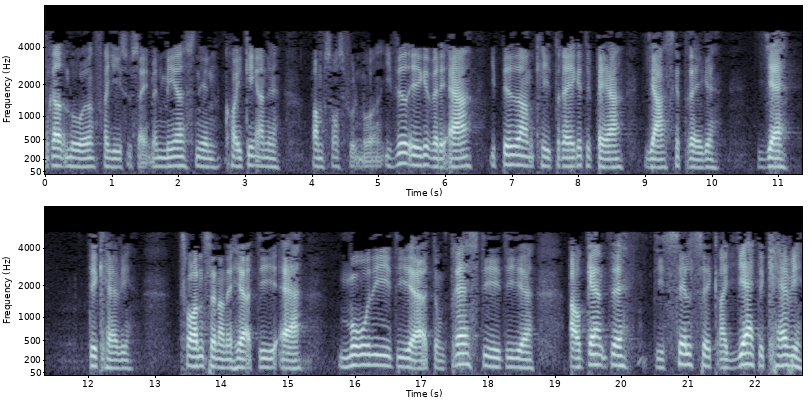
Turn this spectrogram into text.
vred måde fra Jesus af, men mere sådan en korrigerende, omsorgsfuld måde. I ved ikke, hvad det er, I beder om. Kan I drikke det bære, jeg skal drikke? Ja, det kan vi. Tordensenderne her, de er modige, de er dumdristige, de er arrogante, de er selvsikre. Ja, det kan vi.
